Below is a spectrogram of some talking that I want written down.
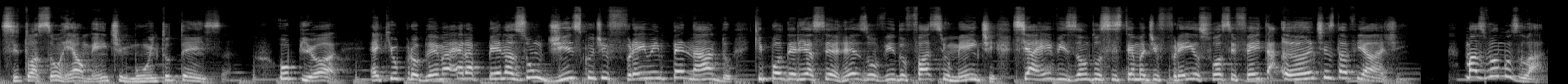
situação realmente muito tensa. O pior é que o problema era apenas um disco de freio empenado, que poderia ser resolvido facilmente se a revisão do sistema de freios fosse feita antes da viagem. Mas vamos lá.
